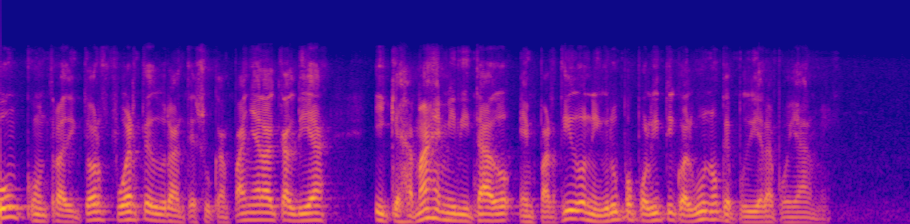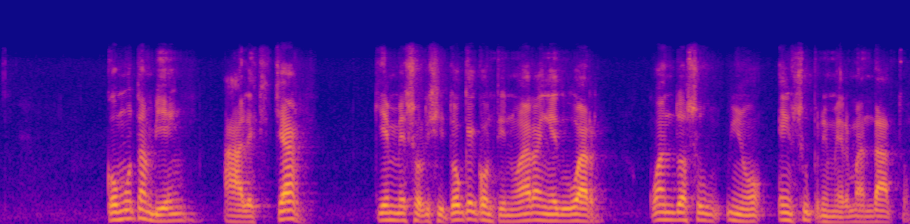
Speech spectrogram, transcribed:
un contradictor fuerte durante su campaña a la alcaldía y que jamás he militado en partido ni grupo político alguno que pudiera apoyarme. Como también a Alex Char, quien me solicitó que continuara en Eduard cuando asumió en su primer mandato.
